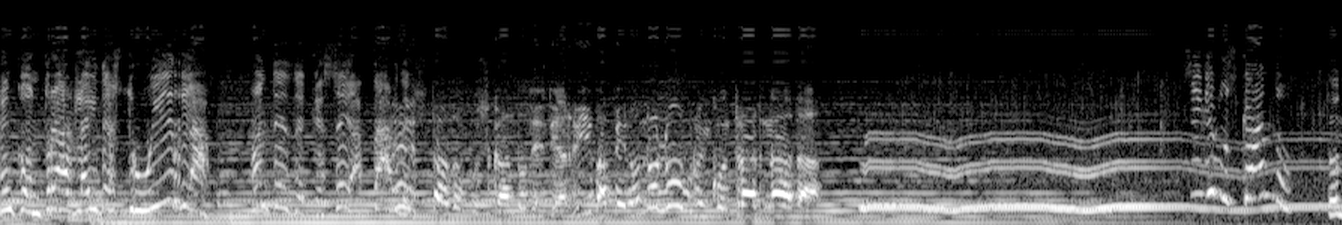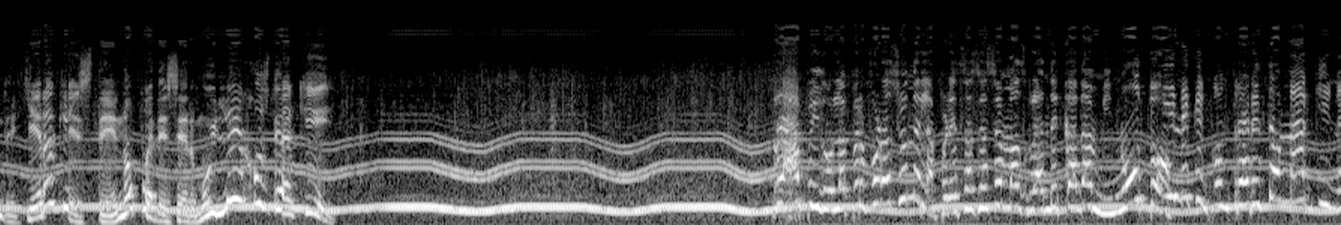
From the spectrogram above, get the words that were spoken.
encontrarla y destruirla antes de que sea He tarde. estado buscando desde arriba, pero no logro encontrar nada. Sigue buscando. Donde quiera que esté, no puede ser muy lejos de aquí. La perforación de la presa se hace más grande cada minuto. Tiene que encontrar esa máquina.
